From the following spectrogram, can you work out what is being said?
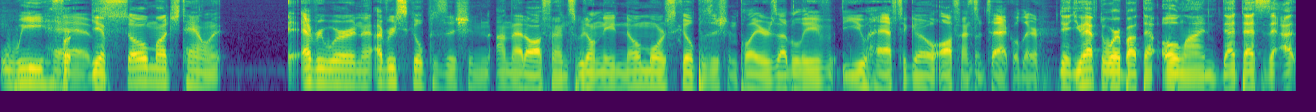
We For- have yeah. so much talent everywhere in every skill position on that offense. We don't need no more skill position players. I believe you have to go offensive tackle there. Yeah, you have to worry about that O line. That that's I,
